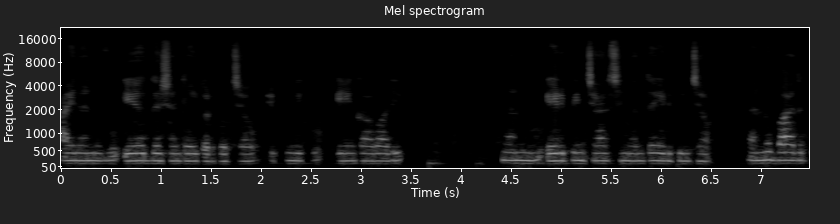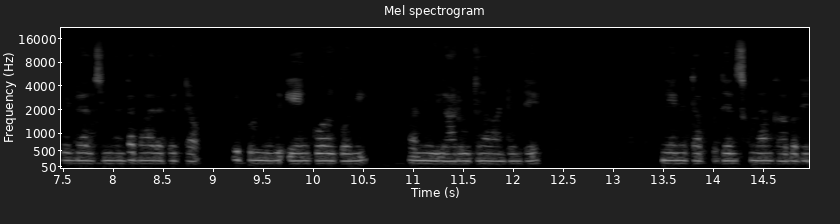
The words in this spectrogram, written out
అయినా నువ్వు ఏ ఉద్దేశంతో ఇక్కడికి వచ్చావు? ఇప్పుడు నీకు ఏం కావాలి? నన్ను ఏడిపించాల్సిందంత ఏడిపించావు. నన్ను బాధ పెట్టాల్సిందంత బాధ పెట్టావు. ఇప్పుడు నువ్వు ఏం కోరుకొని నన్ను ఇలా అడుగుతున్నావు అంటుంటే నేను తప్పు తెలుసుకున్నాను కాబట్టి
